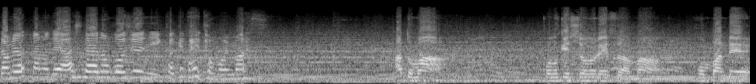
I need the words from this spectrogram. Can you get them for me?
だめだったので、明日の50にかけたいと思います。あと、まあ、この決勝のレースは、まあ、本番で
